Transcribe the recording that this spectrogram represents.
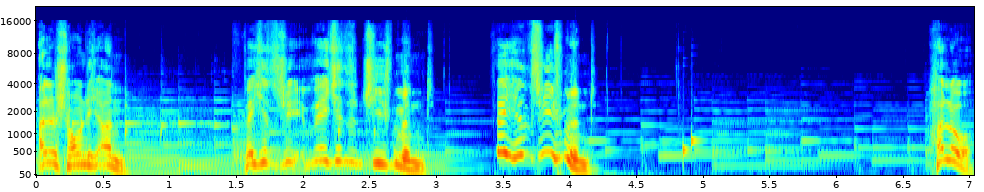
Alle schauen dich an. Welches, welches Achievement? Welches Achievement? Hallo.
